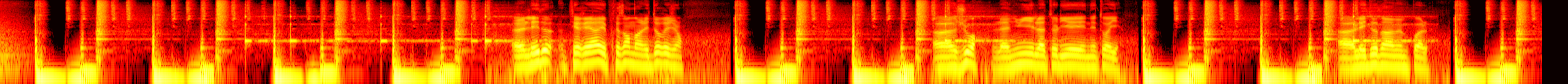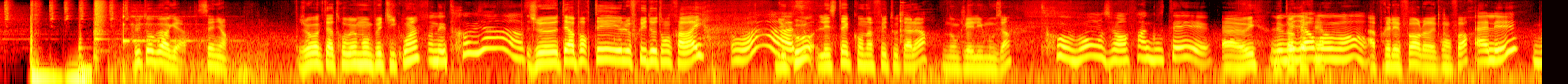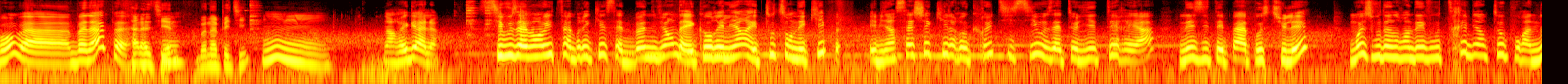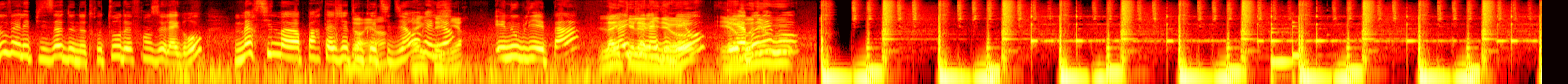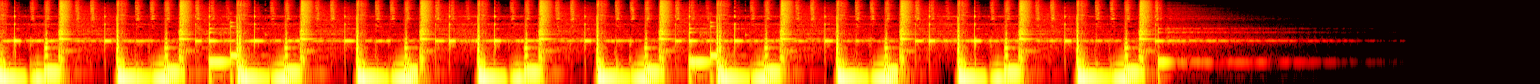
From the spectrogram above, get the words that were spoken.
Euh, les deux. Terea est présent dans les deux régions. Euh, jour, la nuit, l'atelier est nettoyé. Euh, les deux dans la même poêle. Plutôt burger, saignant. Je vois que tu as trouvé mon petit coin. On est trop bien Je t'ai apporté le fruit de ton travail. Waouh Du coup, les steaks qu'on a fait tout à l'heure, donc les limousins. Trop bon, je vais enfin goûter Ah oui, le meilleur moment. Après l'effort, le réconfort. Allez, bon bah, bon app À la tienne, Mm. bon appétit. Mmh, un régal. Si vous avez envie de fabriquer cette bonne viande avec Aurélien et toute son équipe, eh bien sachez qu'ils recrutent ici aux ateliers Terea. N'hésitez pas à postuler. Moi, je vous donne rendez-vous très bientôt pour un nouvel épisode de notre Tour de France de l'agro. Merci de m'avoir partagé De ton rien, quotidien, Aurélien. plaisir. Et n'oubliez pas, Likez likez la la vidéo et et abonnez-vous. abonnez-vous.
